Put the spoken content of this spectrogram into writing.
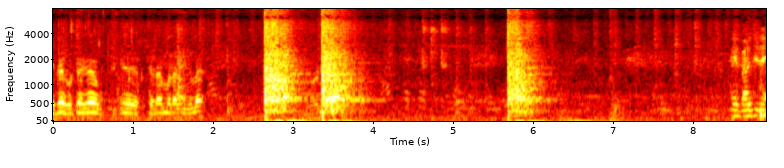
এটা গোটা টিকে ফেড়া মেড়া হয়ে গেল এই বালতি নে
